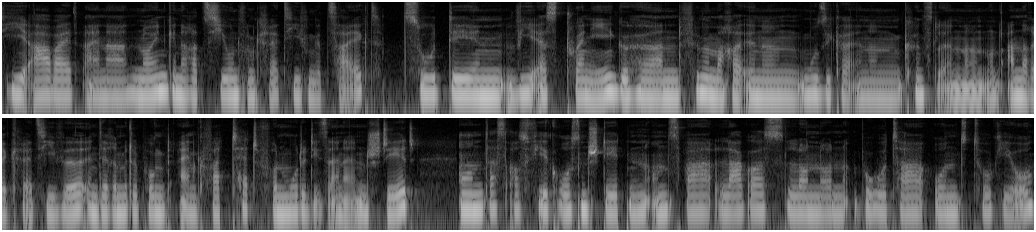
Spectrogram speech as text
die Arbeit einer neuen Generation von Kreativen gezeigt. Zu den VS20 gehören FilmemacherInnen, MusikerInnen, KünstlerInnen und andere Kreative, in deren Mittelpunkt ein Quartett von ModedesignerInnen steht. Und das aus vier großen Städten, und zwar Lagos, London, Bogota und Tokio.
